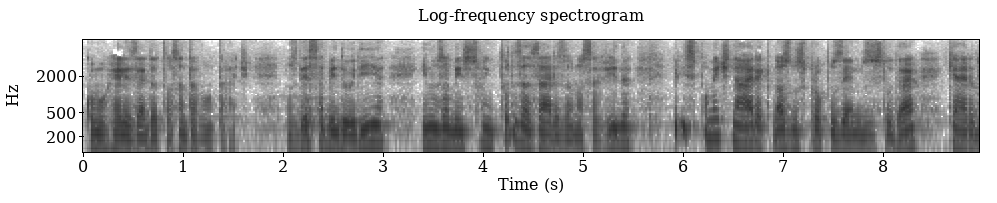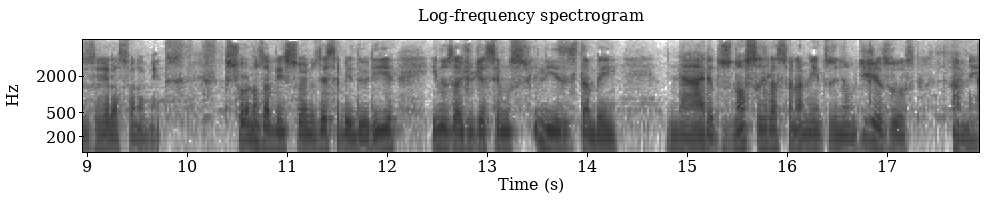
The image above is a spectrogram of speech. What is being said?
como realizar da tua santa vontade. Nos dê sabedoria e nos abençoe em todas as áreas da nossa vida, principalmente na área que nós nos propusemos estudar, que é a área dos relacionamentos. Que o Senhor nos abençoe, nos dê sabedoria e nos ajude a sermos felizes também na área dos nossos relacionamentos, em nome de Jesus. Amém.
